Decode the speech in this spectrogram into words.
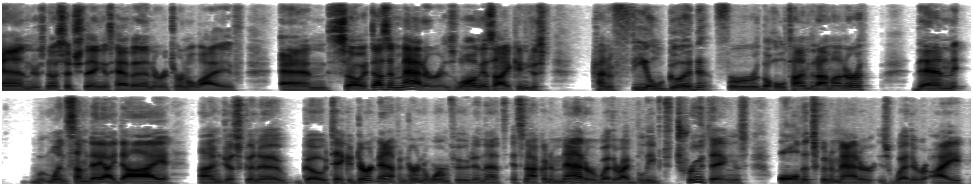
and there's no such thing as heaven or eternal life. And so it doesn't matter. As long as I can just kind of feel good for the whole time that I'm on earth, then when someday I die, I'm just going to go take a dirt nap and turn to worm food. And that's, it's not going to matter whether I believed true things. All that's going to matter is whether I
